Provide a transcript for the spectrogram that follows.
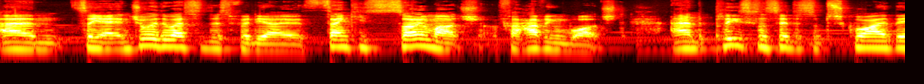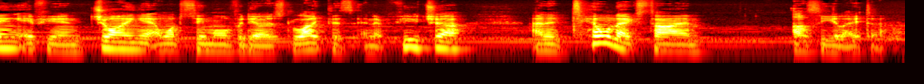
Um, so yeah, enjoy the rest of this video. Thank you so much for having watched and please consider subscribing if you're enjoying it and want to see more videos like this in the future. And until next time, I'll see you later.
